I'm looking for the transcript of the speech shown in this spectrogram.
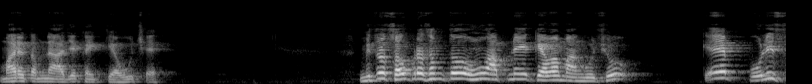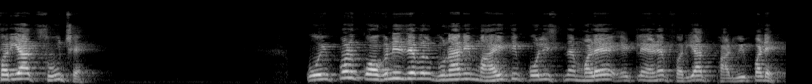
મારે તમને આજે કંઈક કહેવું છે. મિત્રો, સૌપ્રથમ તો હું આપને કહેવા માંગુ છું કે પોલીસ ફરિયાદ શું છે? કોઈ પણ કોગ્નિઝેબલ ગુનાની માહિતી પોલીસને મળે એટલે એણે ફરિયાદ ફાડવી પડે.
